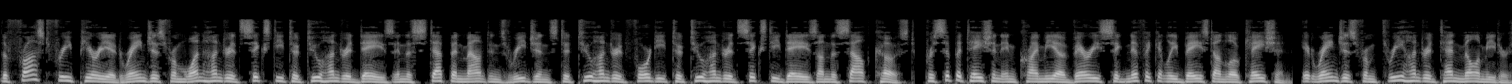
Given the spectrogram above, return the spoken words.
The frost-free period ranges from 160 to 200 days in the steppe and mountains regions to 240 to 260 days on the south coast. Precipitation in Crimea varies significantly based on location. It ranges from 310 mm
